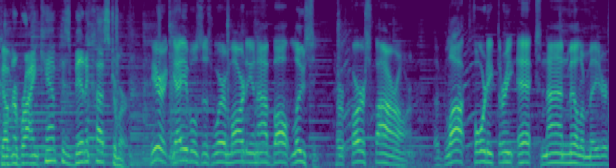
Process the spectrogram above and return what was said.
Governor Brian Kemp has been a customer. Here at Gables is where Marty and I bought Lucy, her first firearm, a Glock 43X 9mm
